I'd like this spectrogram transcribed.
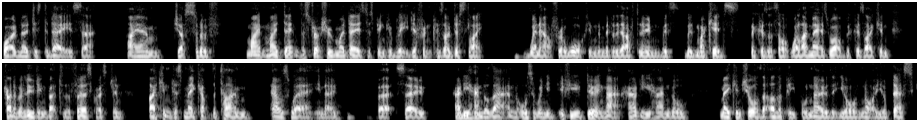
what I've noticed today is that I am just sort of my my day the structure of my day has just been completely different because I just like went out for a walk in the middle of the afternoon with with my kids because I thought well I may as well because I can kind of alluding back to the first question I can just make up the time elsewhere you know but so how do you handle that and also when you if you're doing that how do you handle making sure that other people know that you're not at your desk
